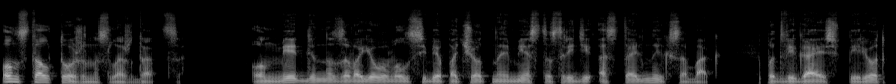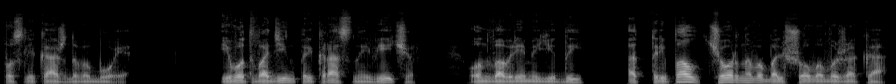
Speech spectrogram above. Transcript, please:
он стал тоже наслаждаться. Он медленно завоевывал себе почетное место среди остальных собак, подвигаясь вперед после каждого боя. И вот в один прекрасный вечер он во время еды оттрепал черного большого вожака,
